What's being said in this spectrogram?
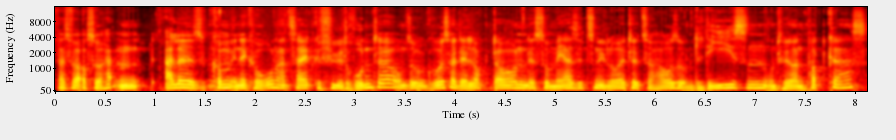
was wir auch so hatten. Alle kommen in der Corona-Zeit gefühlt runter. Umso größer der Lockdown, desto mehr sitzen die Leute zu Hause und lesen und hören Podcasts.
